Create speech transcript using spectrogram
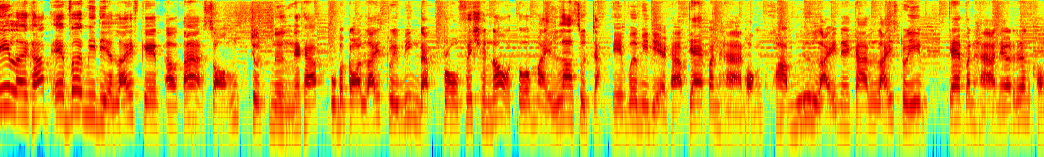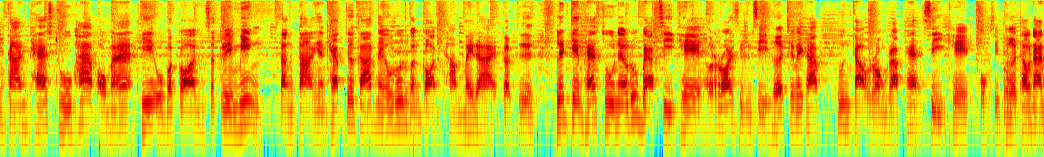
นี่เลยครับ Ever Media Live Game Ultra 2.1 นะครับ อุปกรณ์ไลฟ์สตรีมมิ่งแบบ Professional ตัวใหม่ล่าสุดจาก Ever Media ครับ แก้ปัญหาของความลื่นไหลในการไลฟ์สตรีมแก้ปัญหาในเรื่องของการ pass through ภาพออกมา ที่อุปกรณ์สตรีมมิ่งต่างๆ อย่าง Capture Card ในรุ่นก่อนๆทำไม่ได้ ก็คือเล่นเกม Pass 2ในรูปแบบ 4K 144 Hz ใช่ไหมครับ รุ่นเก่ารองรับแค่ 4K 60 Hz เท่านั้น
